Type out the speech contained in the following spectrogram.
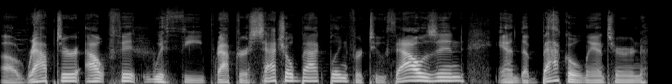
uh, Raptor outfit with the Raptor Satchel back bling for 2000 and the Backo Lantern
